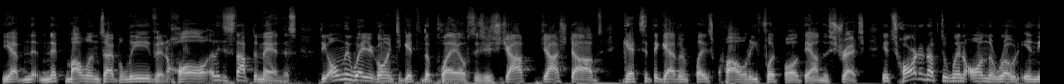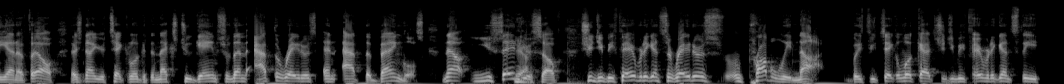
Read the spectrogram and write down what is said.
You have Nick Mullens, I believe, and Hall. I mean, stop the madness. The only way you're going to get to the playoffs is if Josh Dobbs gets it together and plays quality football down the stretch. It's hard enough to win on the road in the NFL as now you're taking a look at the next two games for them at the Raiders and at the Bengals. Now, you say to yeah. yourself, should you be favored against the Raiders? Probably not. But if you take a look at should you be favored against the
